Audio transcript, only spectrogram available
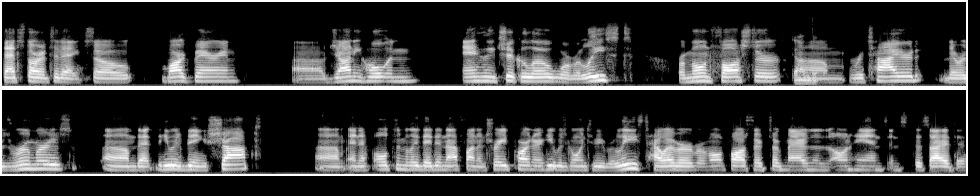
that started today. So Mark Barron, uh, Johnny Holton, Anthony Chickillo were released. Ramon Foster um, retired. There was rumors um, that he was being shopped um, and if ultimately they did not find a trade partner, he was going to be released. However, Ramon Foster took matters in his own hands and decided to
